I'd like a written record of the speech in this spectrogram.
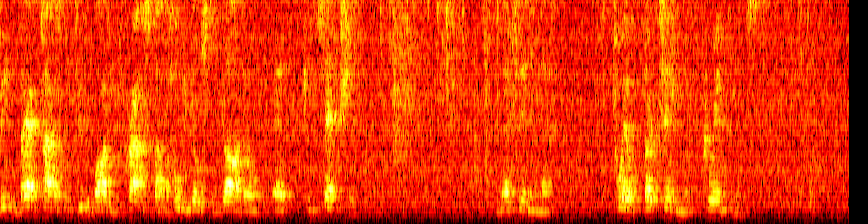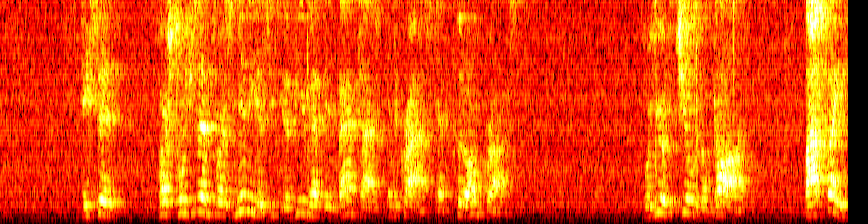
being baptized into the body of Christ by the Holy Ghost of God on, at conception. And that's in uh, 12, 13 of Corinthians. He said, verse 27, For as many as of you have been baptized into Christ have put on Christ. For you are the children of God by faith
